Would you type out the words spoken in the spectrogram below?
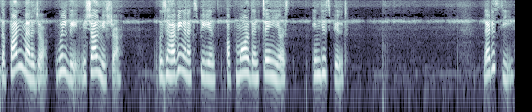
The fund manager will be Vishal Mishra, is having an experience of more than 10 years in this field. Let us see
